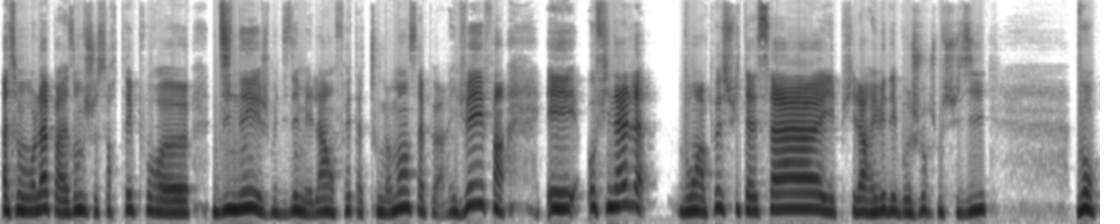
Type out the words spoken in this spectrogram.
à ce moment-là, par exemple, je sortais pour euh, dîner et je me disais, mais là, en fait, à tout moment, ça peut arriver. Enfin, et au final, bon, un peu suite à ça, et puis l'arrivée des beaux jours, je me suis dit, Bon,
